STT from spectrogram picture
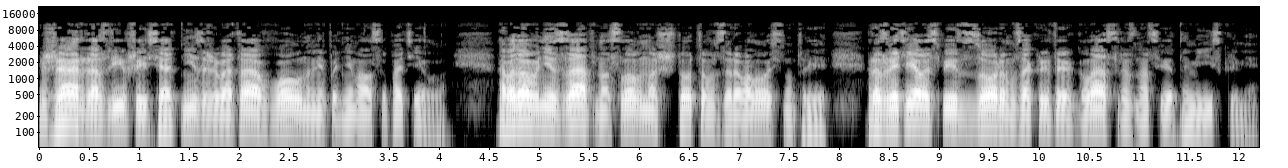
Жар, разлившийся от низа живота, волнами поднимался по телу. А потом внезапно, словно что-то взорвалось внутри, разлетелось перед взором закрытых глаз разноцветными искрами.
